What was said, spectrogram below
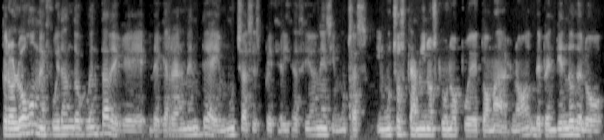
Pero luego me fui dando cuenta de que, de que realmente hay muchas especializaciones y, muchas, y muchos caminos que uno puede tomar, ¿no? Dependiendo de, lo,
